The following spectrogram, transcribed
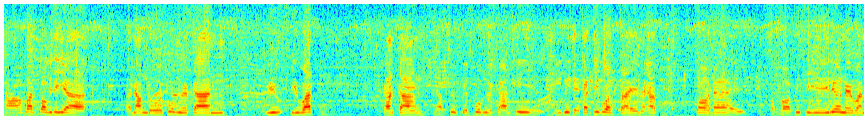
ชาวบ้านปอวิทยาเอ่อนำโดยผู้อำนวยการวิวิวัฒน์การการนะครับซึ่งเป็นผู้อำนวยการที่มีวิสัยทัศน์ที่กว้างไกลนะครับ ก็ได้ประกอบพิธีเนื่องในวัน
